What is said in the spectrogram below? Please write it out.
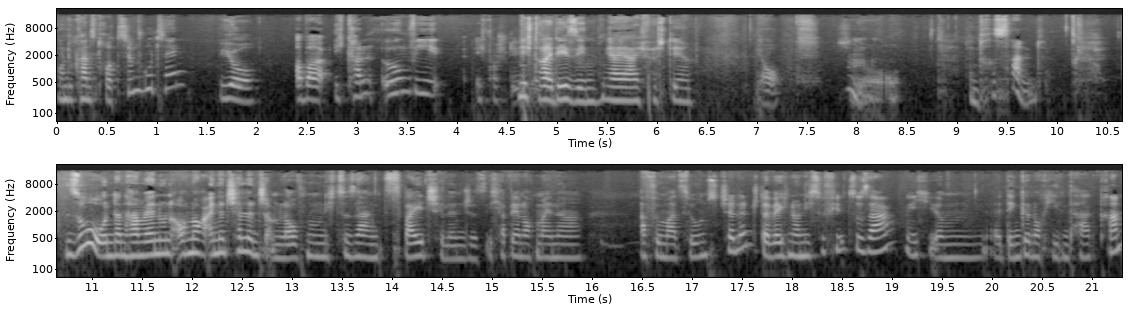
Und du kannst trotzdem gut sehen? Ja, aber ich kann irgendwie. Ich verstehe. Nicht 3D sehen. Ja, ja, ich verstehe. Ja. So. Interessant. So, und dann haben wir nun auch noch eine Challenge am Laufen, um nicht zu sagen zwei Challenges. Ich habe ja noch meine Affirmations-Challenge, da werde ich noch nicht so viel zu sagen. Ich ähm, denke noch jeden Tag dran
